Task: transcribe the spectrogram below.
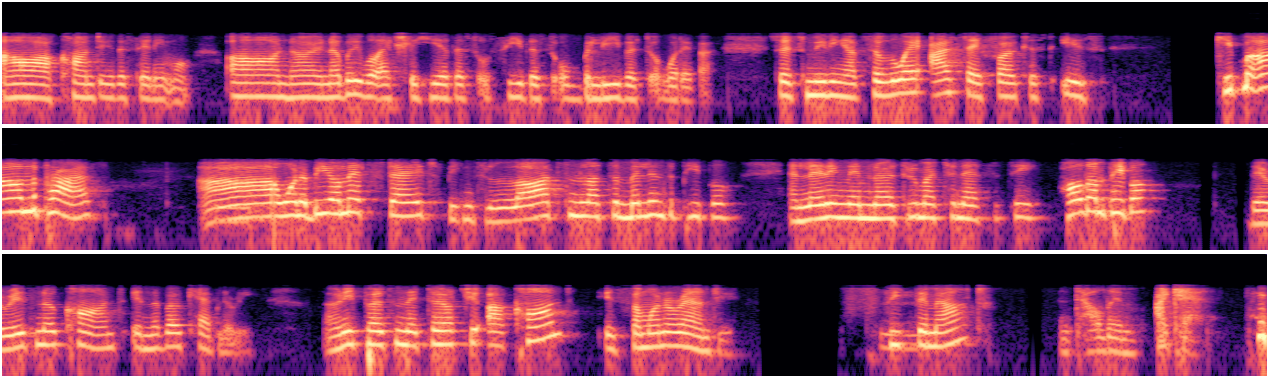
Oh, I can't do this anymore. Oh, no, nobody will actually hear this or see this or believe it or whatever. So it's moving up. So the way I stay focused is keep my eye on the prize. I want to be on that stage speaking to lots and lots of millions of people and letting them know through my tenacity hold on, people. There is no can't in the vocabulary. The only person that taught you I can't is someone around you. Seek mm-hmm. them out and tell them I can.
